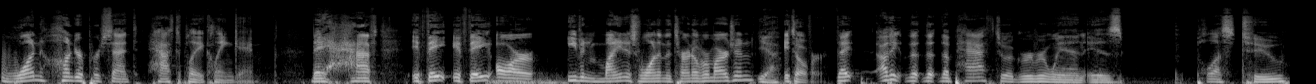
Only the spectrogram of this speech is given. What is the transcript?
100 percent has to play a clean game. They have if they if they are even minus one in the turnover margin, Yeah. it's over. They, I think the, the the path to a Gruver win is plus two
